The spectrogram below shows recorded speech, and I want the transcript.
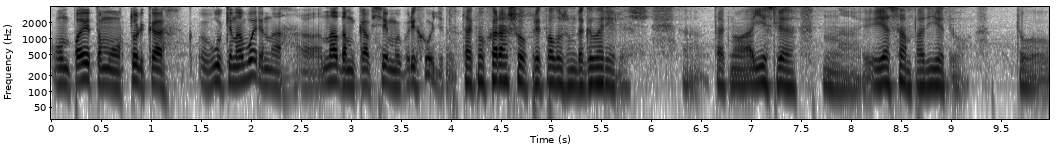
Он поэтому только в Лукино-Варино э, на дом ко всем и приходит. Так, ну хорошо, предположим, договорились. А, Так, ну а если я сам подъеду, то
